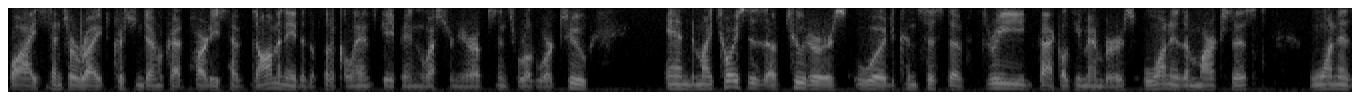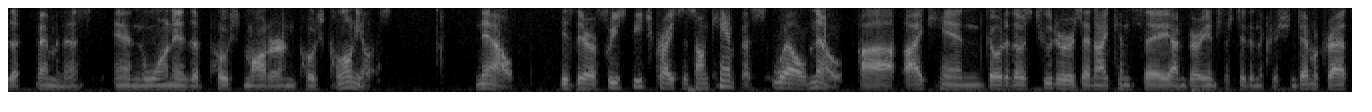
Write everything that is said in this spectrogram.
why center-right Christian Democrat parties have dominated the political landscape in Western Europe since World War II. And my choices of tutors would consist of three faculty members. One is a Marxist, one is a feminist, and one is a postmodern post-colonialist. Now, is there a free speech crisis on campus? Well, no. Uh, I can go to those tutors and I can say I'm very interested in the Christian Democrats,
